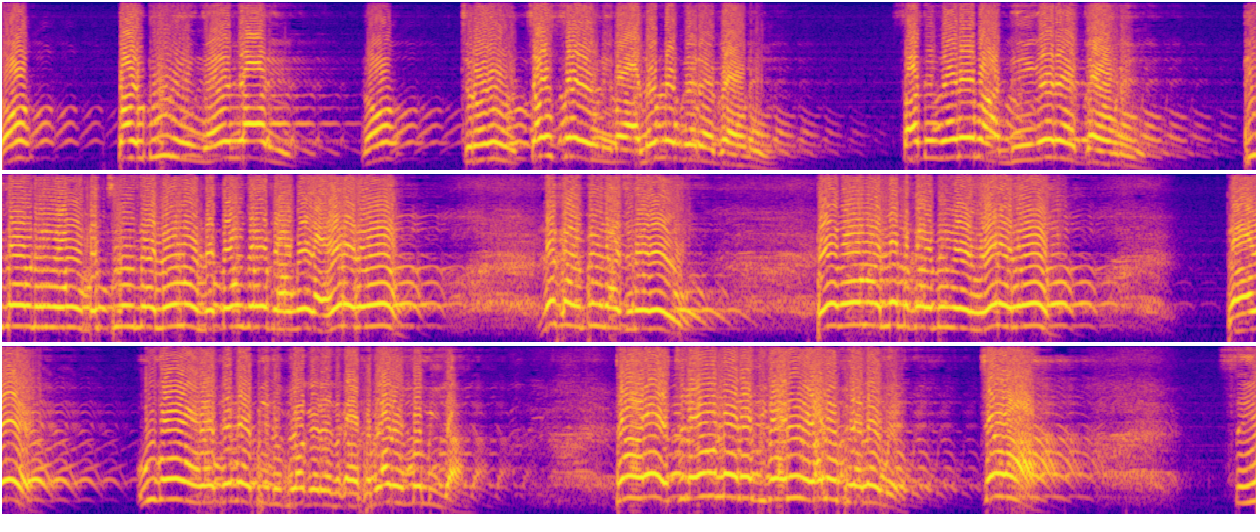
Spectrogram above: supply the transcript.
နော်ပေါက်တူးတွေငန်းပြားတွေနော် ကျွန်တော်တို့ကြောက်စဲုံတွေမှာအလုပ်လုပ်ခဲ့တဲ့ကောင်လေးစာတင်ခန်းထဲမှာနေခဲ့တဲ့ကောင်လေးဒီကောင်တွေကိုမချင်တဲ့လုံးလုံးလက်သုံးချောင်းထောင်ခဲ့တာဟုတ်တယ်နော်လက်ခံပေးလားကျွန်တော်တို့ဘယ်ကောင်မှလက်မခံပေးခဲ့ဟုတ်တယ်နော်ဒါပဲဥကောကပဲတက်တက်ပြလို့ပြောခဲ့တဲ့စကားခင်ဗျားတို့မမိလားဒါပဲကျွန်တော်တို့လည်းဒီကောင်လေးကိုအဲ့လိုပြန်လုပ်မယ်ကြားစေရ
